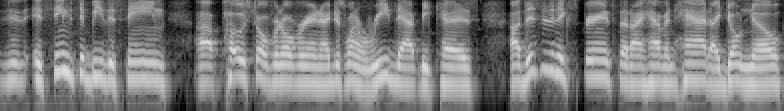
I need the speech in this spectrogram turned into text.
it seems to be the same uh, post over and over. And I just want to read that because uh, this is an experience that I haven't had. I don't know,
